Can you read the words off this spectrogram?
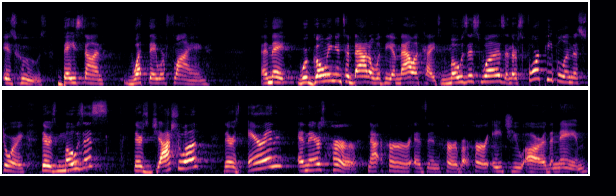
is whose based on what they were flying. And they were going into battle with the Amalekites. Moses was, and there's four people in this story there's Moses, there's Joshua, there's Aaron, and there's Hur. Not her as in her, but her, H U R, the name.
